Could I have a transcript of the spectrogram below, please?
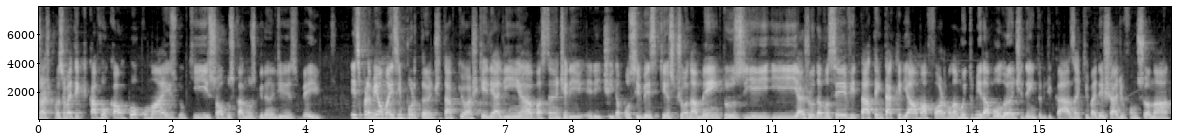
eu acho que você vai ter que cavocar um pouco mais do que só buscar nos grandes veículos. Esse para mim é o mais importante, tá? Porque eu acho que ele alinha bastante, ele, ele tira possíveis questionamentos e, e ajuda você a evitar tentar criar uma fórmula muito mirabolante dentro de casa que vai deixar de funcionar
